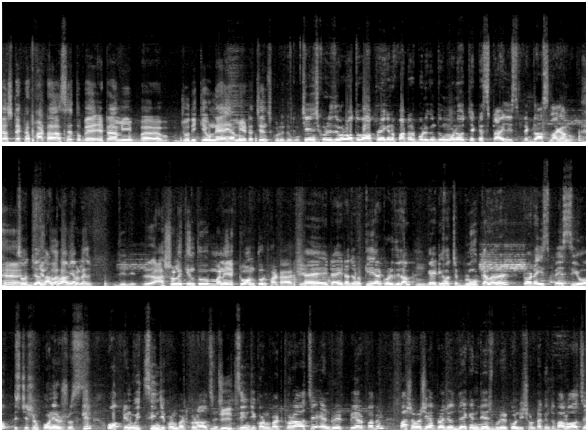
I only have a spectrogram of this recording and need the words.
জাস্ট একটা ফাটা আছে তবে এটা আমি যদি কেউ নেয় আমি এটা চেঞ্জ করে দেবো। চেঞ্জ করে পারো অথবা আপনার এখানে ফাটার পরে কিন্তু মনে হচ্ছে একটা স্টাইলিশ একটা গ্লাস লাগানো। হ্যাঁ, তারপর আমি আপনাদের জি জি। আসলে কিন্তু মানে একটু অন্তর ফাটা আর কি হ্যাঁ এটা। এটার জন্য ক্লিয়ার করে দিলাম। গাড়িটি হচ্ছে ব্লু কালারের টয়োটা স্পেসিও স্টেশন পনেরোশো সির অকটেন উইথ সিএনজি কনভার্ট করা আছে। সিএনজি কনভার্ট করা আছে অ্যান্ড্রয়েড প্লেয়ার পাবেন। পাশাপাশি আপনারা যদি দেখেন ড্যাশবোর্ডের কন্ডিশনটা কিন্তু ভালো আছে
